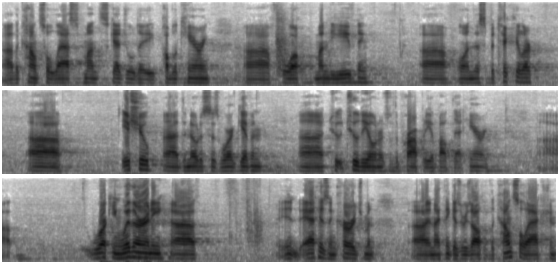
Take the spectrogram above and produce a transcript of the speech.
uh, the council last month scheduled a public hearing uh, for Monday evening uh, on this particular uh, issue. Uh, The notices were given uh, to to the owners of the property about that hearing. Uh, Working with Ernie, uh, in- at his encouragement, uh, and I think as a result of the council action,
